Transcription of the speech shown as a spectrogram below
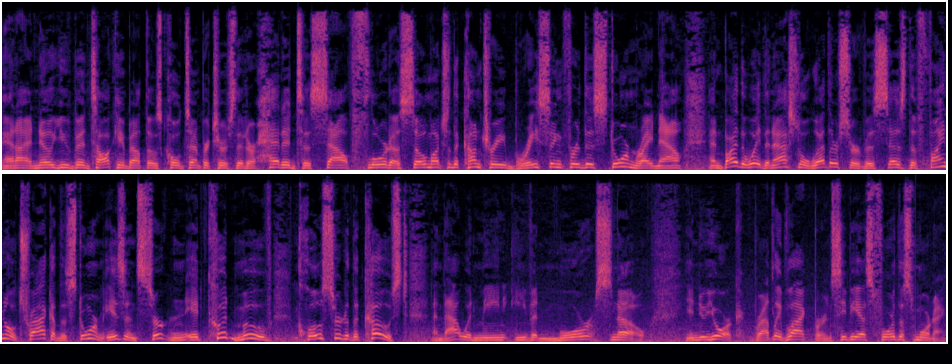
And I know you've been talking about those cold temperatures that are headed to South Florida. So much of the country bracing for this storm right now. And by the way, the National Weather Service says the final track of the storm isn't certain. It could move closer to the coast, and that would mean even more snow. In New York, Bradley Blackburn, CBS 4 this morning.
